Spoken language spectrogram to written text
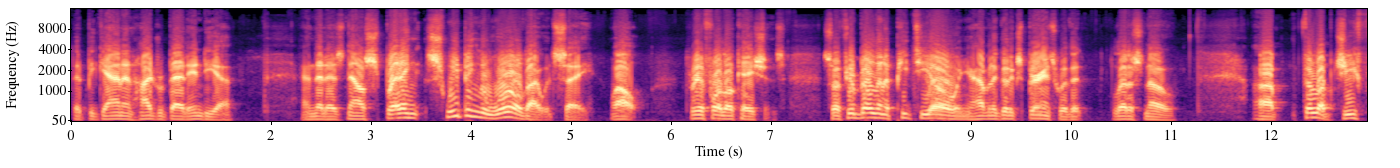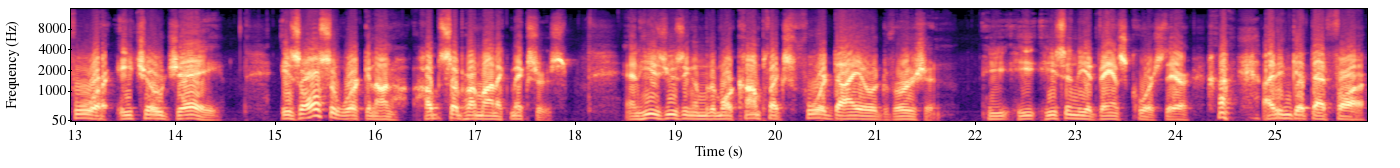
that began in Hyderabad, India, and that is now spreading, sweeping the world, I would say. Well, three or four locations. So if you're building a PTO and you're having a good experience with it, let us know. Uh, Philip G4 HOJ is also working on hub subharmonic mixers, and he is using the more complex four diode version. He, he he's in the advanced course there. I didn't get that far,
